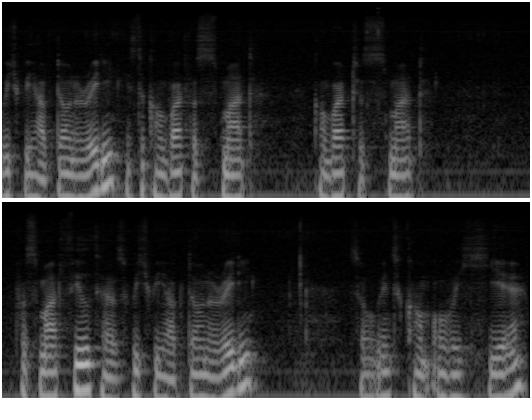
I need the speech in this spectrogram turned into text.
which we have done already is to convert for smart convert to smart for smart filters which we have done already. So we're going to come over here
